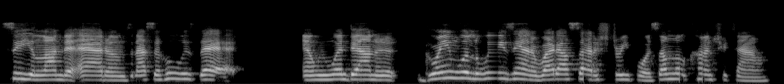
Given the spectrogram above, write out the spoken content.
see Yolanda Adams." And I said, "Who is that?" And we went down to Greenwood, Louisiana, right outside of Shreveport, some little country town.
